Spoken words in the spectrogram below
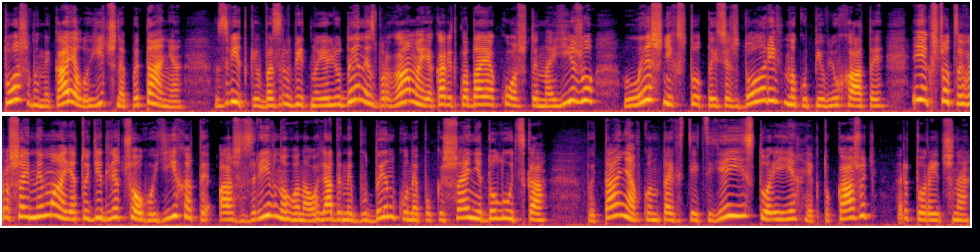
Тож виникає логічне питання: звідки в безробітної людини з боргами, яка відкладає має кошти на їжу, лишніх 100 тисяч доларів на купівлю хати. І якщо цих грошей немає, тоді для чого їхати аж з рівного на оглядини будинку не по кишені до Луцька? Питання в контексті цієї історії, як то кажуть, риторичне.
